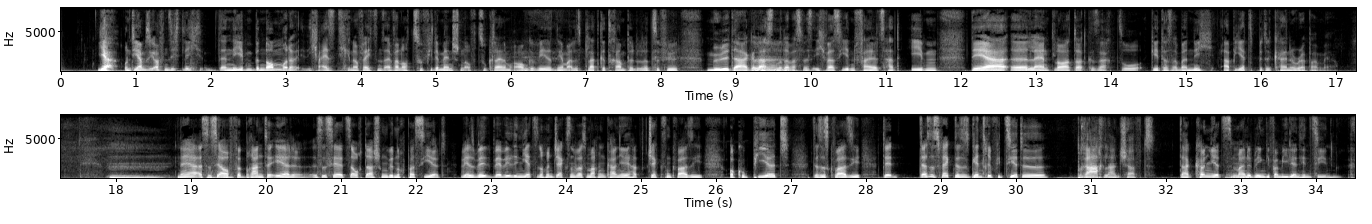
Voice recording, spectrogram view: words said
ja, und die haben sich offensichtlich daneben benommen, oder ich weiß es nicht genau, vielleicht sind es einfach noch zu viele Menschen auf zu kleinem Raum gewesen, die haben alles platt getrampelt oder zu viel Müll dagelassen Ja. oder was weiß ich was. Jedenfalls hat eben der äh, Landlord dort gesagt, so geht das aber nicht, ab jetzt bitte keine Rapper mehr. Naja, es ist ja auch verbrannte Erde. Es ist ja jetzt auch da schon genug passiert. Wer will, wer will denn jetzt noch in Jackson was machen? Kanye hat Jackson quasi okkupiert. Das ist quasi, der, das ist weg, das ist gentrifizierte Brachlandschaft. Da können jetzt Mhm. meinetwegen die Familien hinziehen.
